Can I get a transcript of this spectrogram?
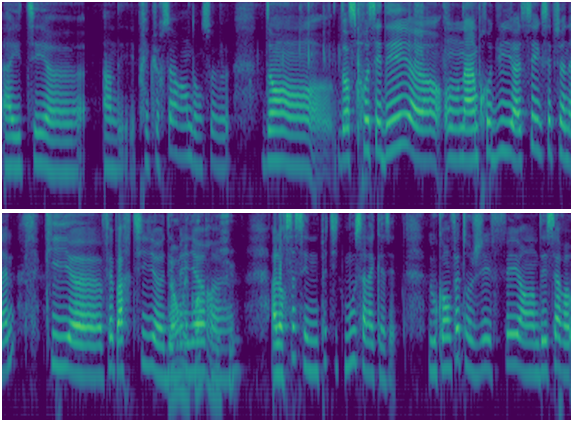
a été euh, un des précurseurs hein, dans, ce, dans, dans, ce procédé. on a un produit assez exceptionnel qui fait partie des meilleurs... alors ça, c'est une petite mousse à la casette. Donc en fait, j'ai fait un dessert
